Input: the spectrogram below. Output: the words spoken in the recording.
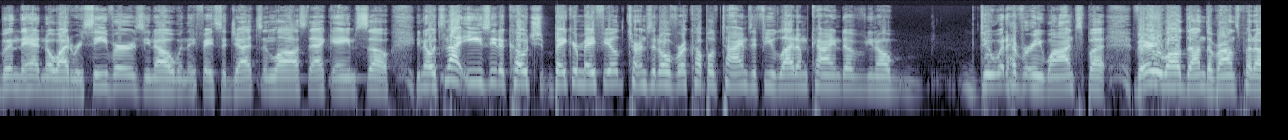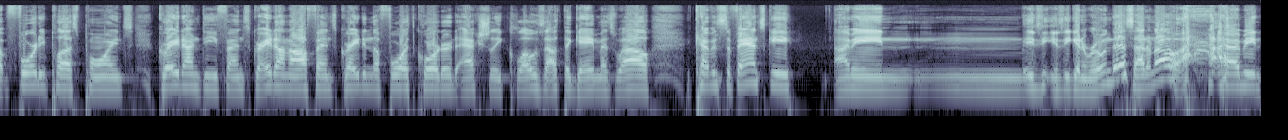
when they had no wide receivers, you know, when they faced the Jets and lost that game. So, you know, it's not easy to coach Baker Mayfield. Turns it over a couple of times if you let him kind of, you know, do whatever he wants, but very well done. The Browns put up 40 plus points. Great on defense, great on offense, great in the fourth quarter to actually close out the game as well. Kevin Stefanski. I mean, is he, is he going to ruin this? I don't know. I mean,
